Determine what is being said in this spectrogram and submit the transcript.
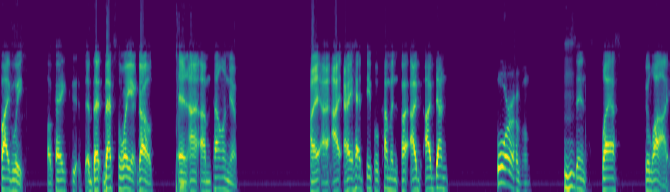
five weeks. Okay, that that's the way it goes. And I, I'm telling you, I, I, I- had people coming. I, I've done four of them Mhm. since last July.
